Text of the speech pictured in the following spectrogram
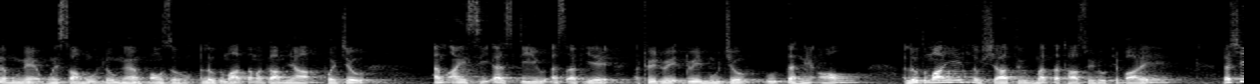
လက်မှုနဲ့ဝန်ဆောင်မှုလုပ်ငန်းပေါင်းစုံအလုပ်သမားတမကများအဖွဲ့ချုပ် MICS TUSF ရဲ့အထွေထွေအတွင်းမှုချုပ်ဦးတက်နှင်းအောင်အလုပ်သမားရေးလှုပ်ရှားသူမတ်တထားဆွေတို့ဖြစ်ပါတယ်။လက်ရှိ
